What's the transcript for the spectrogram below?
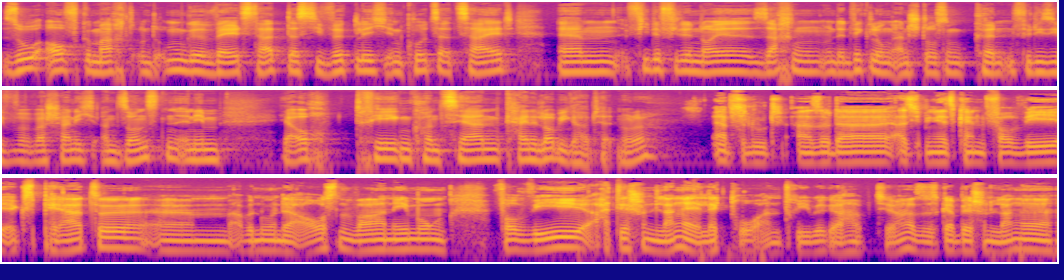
so aufgemacht und umgewälzt hat, dass sie wirklich in kurzer Zeit ähm, viele, viele neue Sachen und Entwicklungen anstoßen könnten, für die sie wahrscheinlich ansonsten in dem ja auch trägen Konzern keine Lobby gehabt hätten, oder? Absolut. Also da, also ich bin jetzt kein VW-Experte, ähm, aber nur in der Außenwahrnehmung. VW hat ja schon lange Elektroantriebe gehabt, ja. Also es gab ja schon lange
